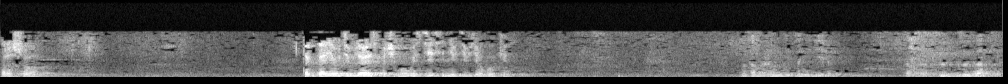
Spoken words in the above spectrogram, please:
Хорошо. Тогда я удивляюсь, почему вы здесь и не в Дивьялоке? Ну там же за неделю. Там же за 12 лет.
